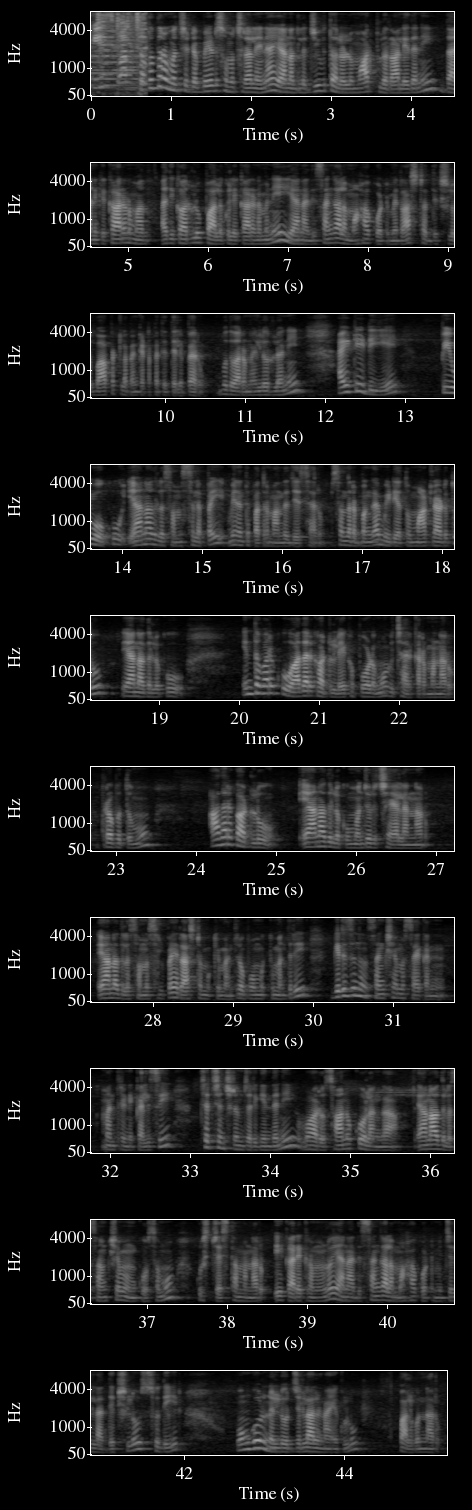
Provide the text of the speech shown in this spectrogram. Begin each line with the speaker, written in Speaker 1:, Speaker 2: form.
Speaker 1: స్వతంత్రం వచ్చి డెబ్బై ఏడు సంవత్సరాలైనా యానాదుల జీవితాలలో మార్పులు రాలేదని దానికి కారణం అధికారులు పాలకులే కారణమని యానాది సంఘాల మహాకూటమి రాష్ట్ర అధ్యక్షులు బాపట్ల వెంకటపతి తెలిపారు. బుధవారం నెల్లూరులోని ఐటీడీఏ పీఓకు యానాదుల సమస్యలపై వినతి పత్రం అందజేశారు. సందర్భంగా మీడియాతో మాట్లాడుతూ యానాదులకు ఇంతవరకు ఆధార్ కార్డులు లేకపోవడము విచారకరమన్నారు. ప్రభుత్వము ఆధార్ కార్డులు యానాదులకు మంజూరు చేయాలన్నారు. యానాదుల సమస్యలపై రాష్ట్ర ముఖ్యమంత్రి ఉప ముఖ్యమంత్రి గిరిజన సంక్షేమ శాఖ మంత్రిని కలిసి చర్చించడం జరిగిందని వారు సానుకూలంగా యానాదుల సంక్షేమం కోసము కృషి చేస్తామన్నారు. ఈ కార్యక్రమంలో యానాది సంఘాల మహాకూటమి జిల్లా అధ్యక్షులు సుధీర్ ఒంగోలు నెల్లూరు జిల్లాల నాయకులు పాల్గొన్నారు.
